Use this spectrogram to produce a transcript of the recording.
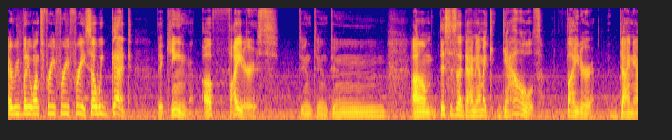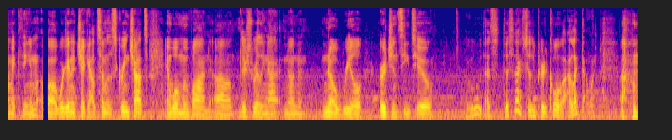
Everybody wants free, free, free. So we got the King of Fighters. Doom, doom, doom. Um, this is a dynamic gals fighter dynamic theme. Uh, we're gonna check out some of the screenshots and we'll move on. Uh, there's really not no, no no real urgency to. Ooh, that's this is actually pretty cool. I like that one. Um,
